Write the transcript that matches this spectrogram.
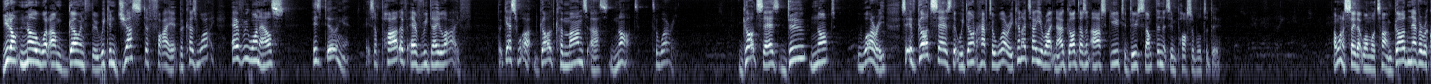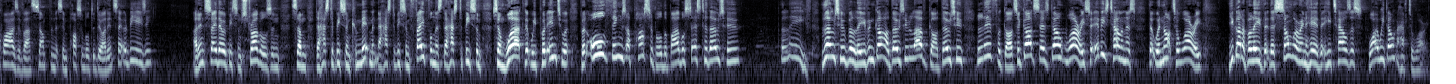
You don't know what I'm going through. We can justify it because why? Everyone else is doing it. It's a part of everyday life. But guess what? God commands us not to worry. God says, do not worry. So if God says that we don't have to worry, can I tell you right now, God doesn't ask you to do something that's impossible to do. I want to say that one more time. God never requires of us something that's impossible to do. I didn't say it would be easy. I didn't say there would be some struggles and some, there has to be some commitment, there has to be some faithfulness, there has to be some, some work that we put into it. But all things are possible, the Bible says, to those who believe. Those who believe in God, those who love God, those who live for God. So God says, don't worry. So if He's telling us that we're not to worry, you've got to believe that there's somewhere in here that He tells us why we don't have to worry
